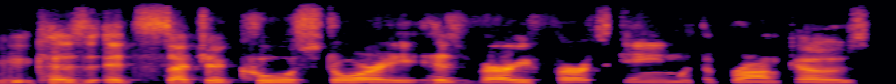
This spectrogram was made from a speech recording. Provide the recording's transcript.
because uh, it's such a cool story. His very first game with the Broncos,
